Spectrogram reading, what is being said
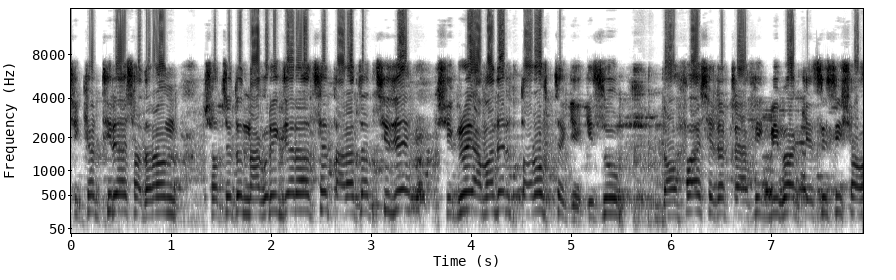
শিক্ষার্থীরা, সাধারণ সচেতন নাগরিক যারা আছে তারা চাচ্ছি যে শীঘ্রই আমাদের তরফ থেকে কিছু দফা, সেটা ট্রাফিক বিভাগ, কেসিসি সহ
